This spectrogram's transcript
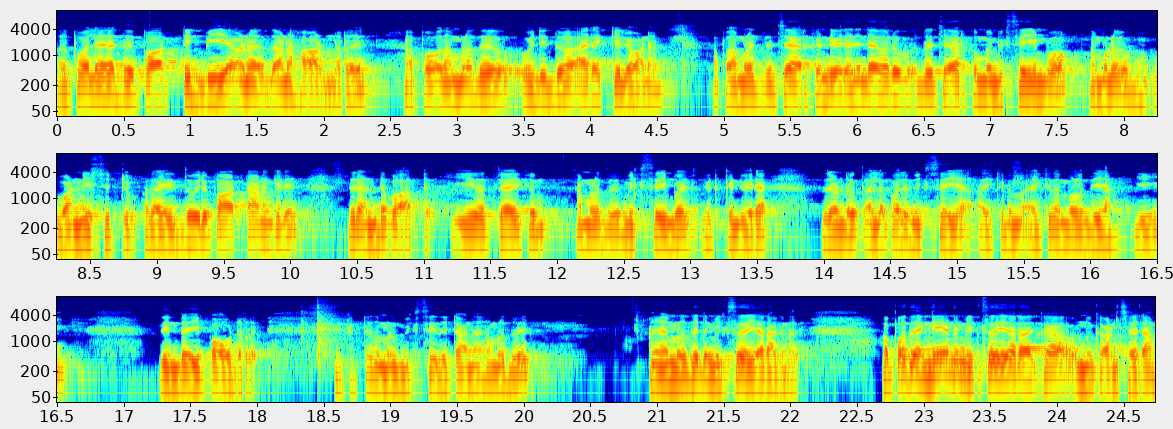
അതുപോലെ ഇത് പാർട്ടി ബി ആണ്. ഇതാണ് ഹാർഡനർ അപ്പോൾ നമ്മളത് ഒരിത് അര കിലോ ആണ്. അപ്പോൾ നമ്മളിത് ചേർക്കേണ്ടി വരും. ഇതിന്റെ ഒരു ഇത് ചേർക്കുമ്പോൾ മിക്സ് ചെയ്യുമ്പോൾ നമ്മൾ വൺ ഇസ് ടു അതായത് ഇതൊരു പാർട്ടാണെങ്കിൽ ഇത് രണ്ട് പാർട്ട് ഈ വിധത്തിലായിരിക്കും നമ്മളിത് മിക്സ് ചെയ്യുമ്പോൾ എടുക്കേണ്ടി വരിക. ഇതുകൊണ്ട് നല്ലപോലെ മിക്സ് ചെയ്യുക. അതിക്ക് അതിക്ക് നമ്മൾ എന്ത് ചെയ്യാം? ഈ ഇതിന്റെ ഈ പൗഡർ ഇട്ടിട്ട് നമ്മൾ മിക്സ് ചെയ്തിട്ടാണ് നമ്മളിത് നമ്മളിതിന്റെ മിക്സ് തയ്യാറാക്കുന്നത്. അപ്പോൾ അതെങ്ങനെയാണ് മിക്സ് തയ്യാറാക്കുക? ഒന്ന് കാണിച്ചു തരാം.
